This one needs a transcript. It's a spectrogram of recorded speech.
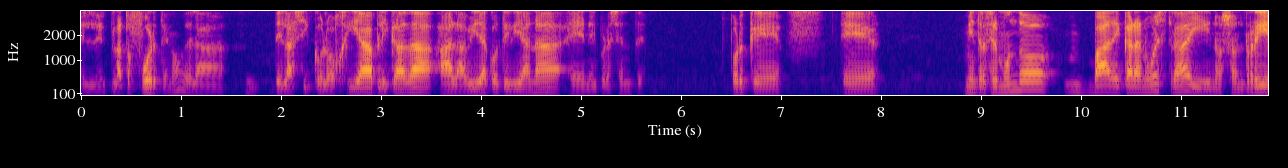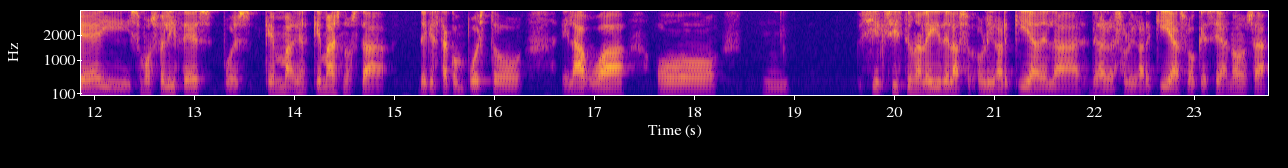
el, plato fuerte ¿no? de, la, de la psicología aplicada a la vida cotidiana en el presente. Porque eh, mientras el mundo va de cara nuestra y nos sonríe y somos felices, pues ¿qué más, nos da de que está compuesto el agua o mm, si existe una ley de la oligarquía, de, las oligarquías, lo que sea, ¿no? O sea,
